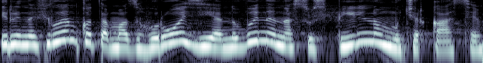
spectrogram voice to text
Ірина Філенко, Тамас Горозія. Новини на Суспільному. Черкаси.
